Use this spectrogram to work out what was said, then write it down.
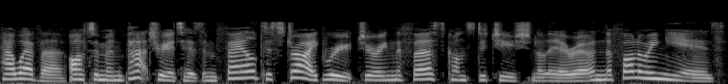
However, Ottoman patriotism failed to strike root during the first constitutional era and the following years.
